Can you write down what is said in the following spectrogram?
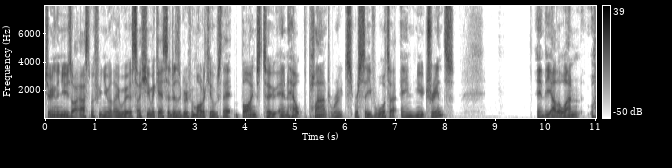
during the news, I asked him if he knew what they were. So, humic acid is a group of molecules that bind to and help plant roots receive water and nutrients. And the other one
